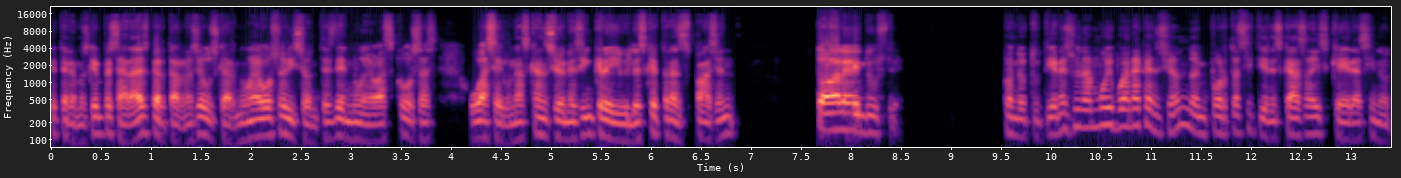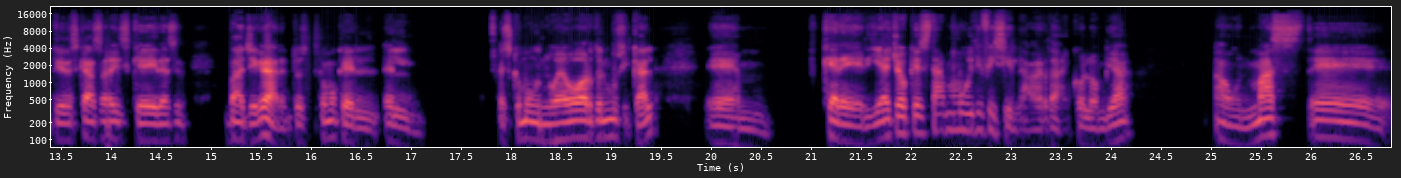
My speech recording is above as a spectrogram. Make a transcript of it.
que tenemos que empezar a despertarnos y a buscar nuevos horizontes de nuevas cosas o hacer unas canciones increíbles que traspasen toda la industria cuando tú tienes una muy buena canción, no importa si tienes casa disquera, si no tienes casa disquera, va a llegar. Entonces, como que el, es como un nuevo orden musical. Em, creería yo que está muy difícil, la verdad. En Colombia, aún más, eh,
